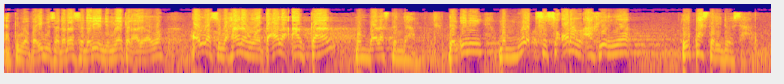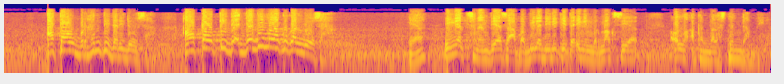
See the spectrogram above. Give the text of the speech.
Ya, Bapak Ibu saudara-saudari yang dimuliakan oleh Allah, Allah Subhanahu wa taala akan membalas dendam. Dan ini membuat seseorang akhirnya lepas dari dosa atau berhenti dari dosa atau tidak jadi melakukan dosa. Ya, ingat senantiasa apabila diri kita ingin bermaksiat, Allah akan balas dendam ini.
